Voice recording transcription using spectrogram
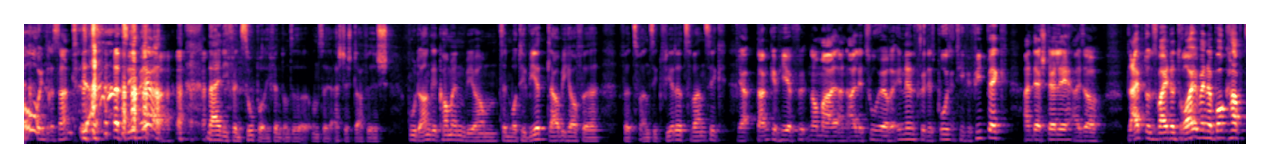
Oh, interessant. Erzähl mehr. Nein, ich finde es super. Ich finde, unsere, unsere erste Staffel ist gut angekommen. Wir haben, sind motiviert, glaube ich, auch für, für 2024. Ja, danke hier nochmal an alle ZuhörerInnen für das positive Feedback an der Stelle. Also bleibt uns weiter treu, wenn ihr Bock habt.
